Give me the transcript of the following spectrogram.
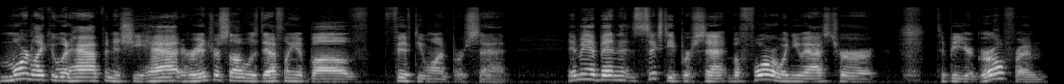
More likely, what happened is she had her interest level was definitely above 51%. It may have been 60% before when you asked her to be your girlfriend.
